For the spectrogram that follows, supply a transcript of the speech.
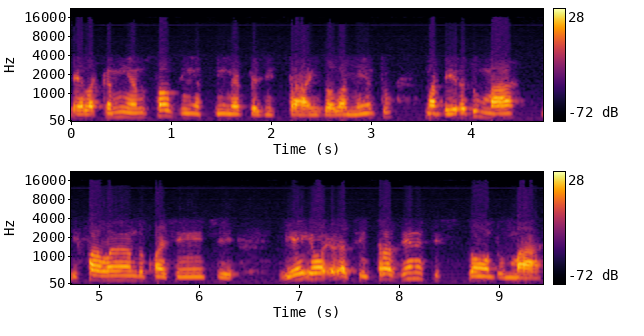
ela caminhando sozinha, assim, né, porque a gente está em isolamento, na beira do mar, e falando com a gente, e eu, assim, trazendo esse som do mar,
